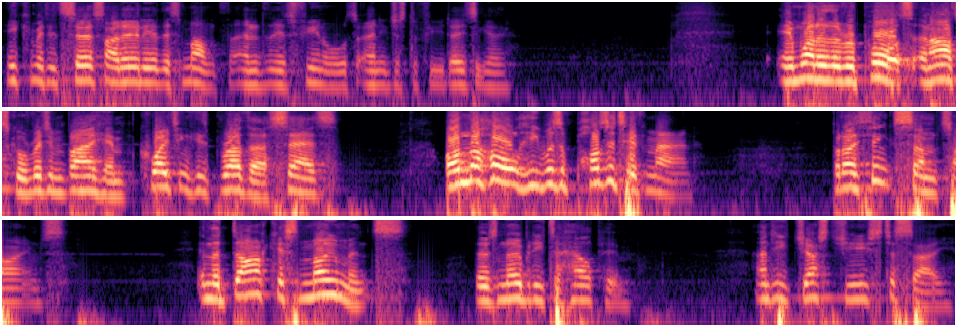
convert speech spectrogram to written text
He committed suicide earlier this month, and his funeral was only just a few days ago. In one of the reports, an article written by him, quoting his brother, says, On the whole, he was a positive man, but I think sometimes, in the darkest moments, there was nobody to help him. And he just used to say,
